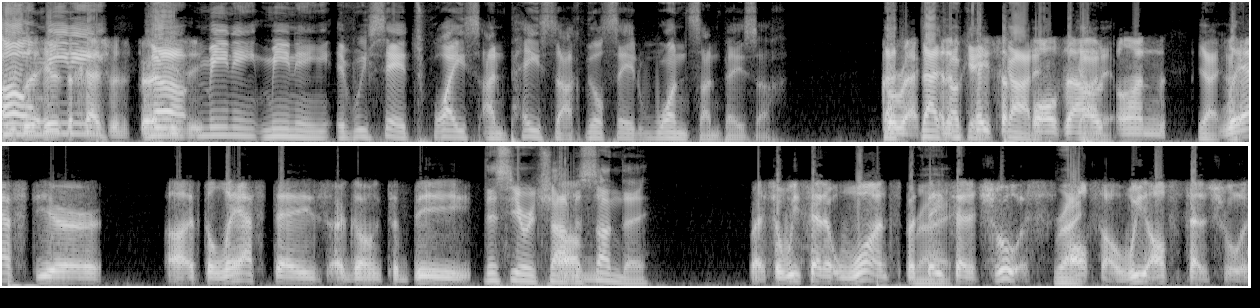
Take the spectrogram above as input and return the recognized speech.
Oh, here's meaning, the cheshbon. No, easy. meaning meaning if we say it twice on Pesach, they'll say it once on Pesach. That- Correct. That, and okay, Pesach got it. falls got out it. on Yeah, last year, uh, if the last days are going to be this year it's Shabbos um, Sunday. Right. So we said it once, but they said it Shavuos. Right. Also, we also said it Shavuos.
